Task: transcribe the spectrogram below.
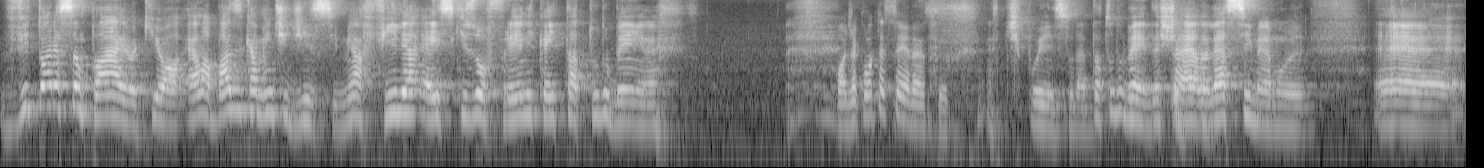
Vitória Sampaio aqui, ó. Ela basicamente disse: "Minha filha é esquizofrênica e tá tudo bem, né?" Pode acontecer, né, tipo isso, né? Tá tudo bem, deixa ela, ela é assim mesmo. É,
